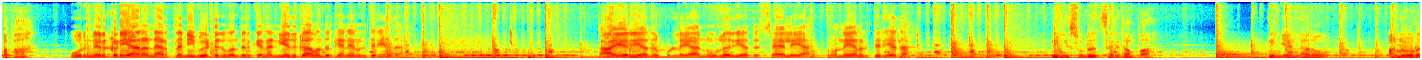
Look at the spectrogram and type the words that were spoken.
அப்பா ஒரு நெருக்கடியான நேரத்துல நீ வீட்டுக்கு வந்திருக்கேன்னு நீ எதுக்காக வந்திருக்கேன்னு எனக்கு தெரியாதா? தாய் அறியாத பிள்ளையா நூல் அறியாத சேலையா? உன்னை எனக்கு தெரியாதா? நீங்க சொல்றது சரிதான்ப்பா. நீங்க எல்லாரும் அண்ணனோட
